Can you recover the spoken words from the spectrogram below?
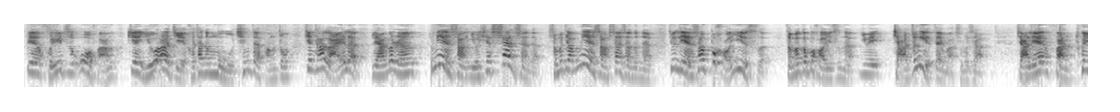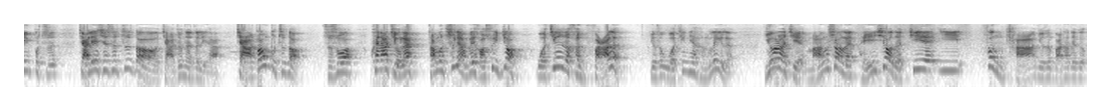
便回至卧房，见尤二姐和他的母亲在房中，见他来了，两个人面上有些讪讪的。什么叫面上讪讪的呢？就脸上不好意思。怎么个不好意思呢？因为贾珍也在嘛，是不是？贾琏反推不知。贾琏其实知道贾珍在这里啊，假装不知道，只说快拿酒来，咱们吃两杯好睡觉。我今日很乏了，就是我今天很累了。尤二姐忙上来陪笑的接衣奉茶，就是把他这个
